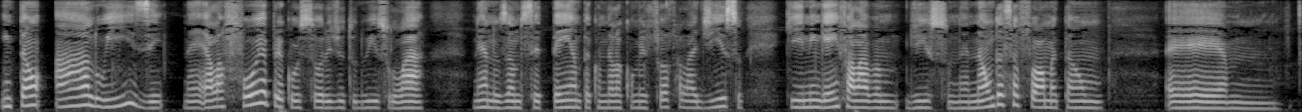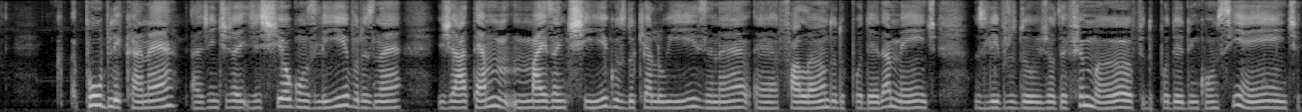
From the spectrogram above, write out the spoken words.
Então, a Louise, né, ela foi a precursora de tudo isso lá, né, nos anos 70, quando ela começou a falar disso, que ninguém falava disso, né, não dessa forma tão é, pública, né? A gente já existia alguns livros, né? Já até mais antigos do que a Louise, né? É, falando do poder da mente, os livros do Joseph Murphy, do poder do inconsciente,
